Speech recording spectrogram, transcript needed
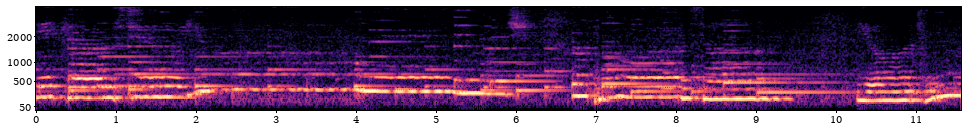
it comes to you. When you wish upon a star, your dreams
